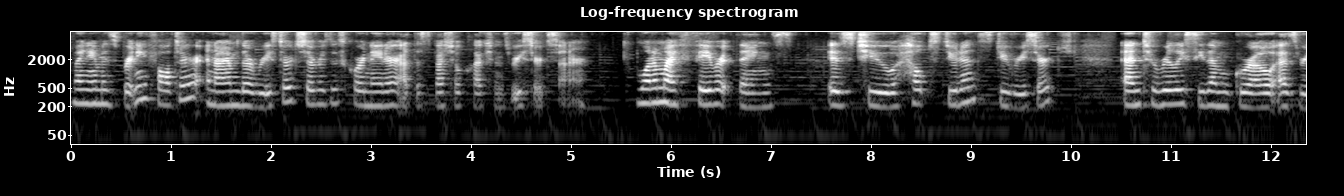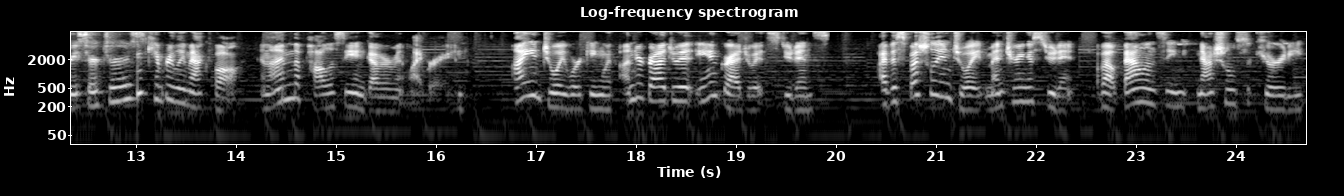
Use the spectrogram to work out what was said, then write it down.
My name is Brittany Falter, and I am the Research Services Coordinator at the Special Collections Research Center. One of my favorite things is to help students do research and to really see them grow as researchers. I'm Kimberly McFall, and I'm the Policy and Government Librarian. I enjoy working with undergraduate and graduate students. I've especially enjoyed mentoring a student about balancing national security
